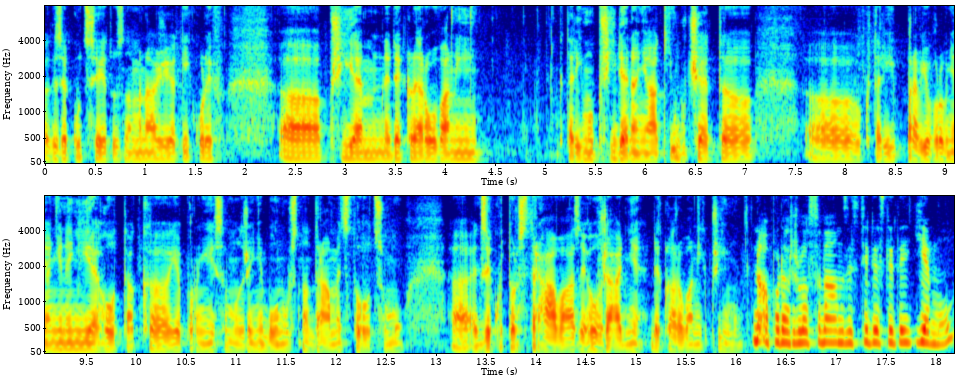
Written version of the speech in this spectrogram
exekuci, to znamená, že jakýkoliv příjem nedeklarovaný, který mu přijde na nějaký účet, Eh, který pravděpodobně ani není jeho, tak eh, je pro něj samozřejmě bonus nad rámec toho, co mu eh, exekutor strhává z jeho řádně deklarovaných příjmů. No a podařilo se vám zjistit, jestli ty jemu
